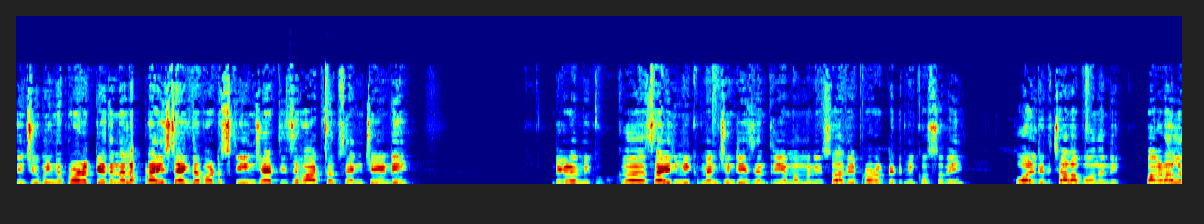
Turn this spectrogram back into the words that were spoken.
నేను చూపించిన ప్రోడక్ట్ ఏదైనా ఇలా ప్రైస్ ట్యాగ్తో పాటు స్క్రీన్ షాట్ తీసి వాట్సాప్ సెండ్ చేయండి. ఇక్కడ మీకు సైజ్ మీకు మెన్షన్ చేశాను త్రీ ఎంఎం అని. సో అదే ప్రోడక్ట్ అయితే మీకు వస్తుంది. క్వాలిటీ అయితే చాలా బాగుందండి. పగడాల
